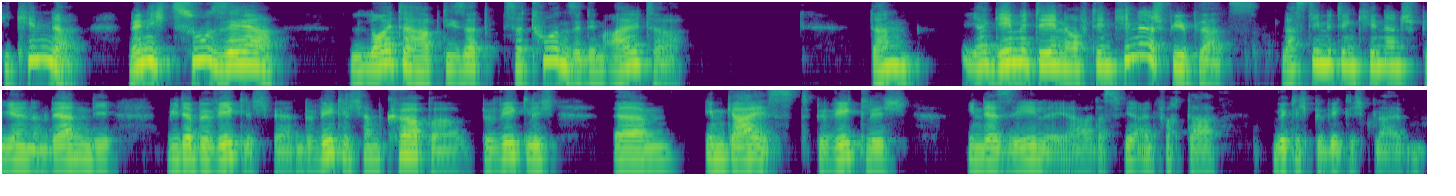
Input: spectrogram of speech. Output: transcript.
die Kinder. Wenn ich zu sehr Leute habe, die Saturn sind im Alter, dann ja, geh mit denen auf den Kinderspielplatz. Lass die mit den Kindern spielen, dann werden die wieder beweglich werden. Beweglich am Körper, beweglich ähm, im Geist, beweglich in der Seele, ja, dass wir einfach da wirklich beweglich bleiben.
